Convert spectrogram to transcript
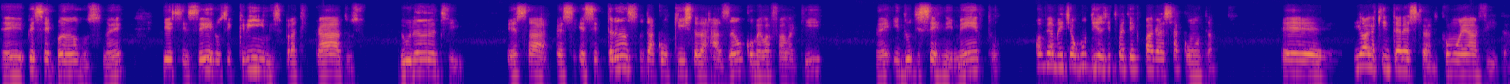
é, percebamos né, que esses erros e crimes praticados durante essa, esse, esse trânsito da conquista da razão, como ela fala aqui, né, e do discernimento, obviamente, algum dia a gente vai ter que pagar essa conta. É, e olha que interessante, como é a vida.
